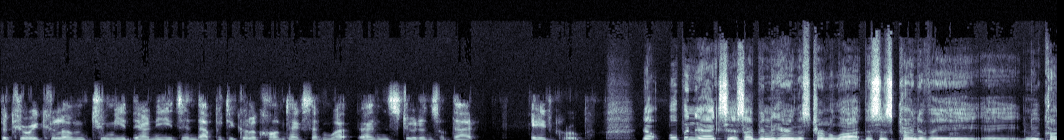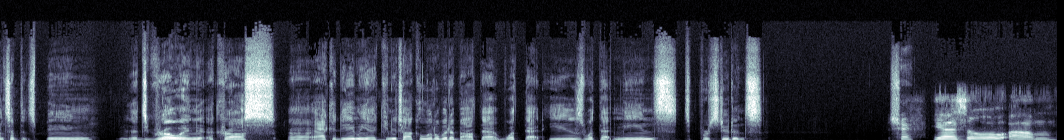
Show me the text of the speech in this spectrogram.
the curriculum to meet their needs in that particular context and what and students of that age group. Now, open access, I've been hearing this term a lot. This is kind of a, a new concept that's being that's growing across uh, academia. Can you talk a little bit about that? What that is, what that means for students? Sure. Yeah, so um,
